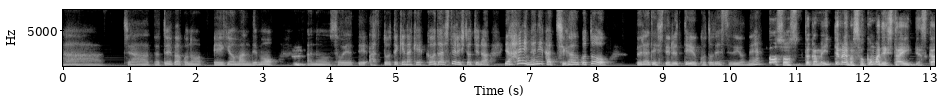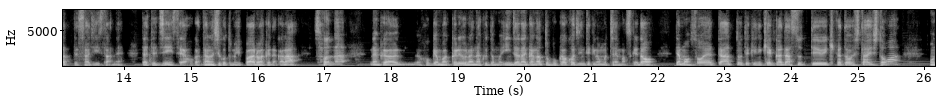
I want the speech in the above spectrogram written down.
あじゃあ例えばこの営業マンでも、うん、あのそうやって圧倒的な結果を出してる人っていうのはやはり何か違うことを裏でしてるっていうことですよね。そうそう。だから言ってみればそこまでしたいですかってサジーさんね。だって人生他楽しいこともいっぱいあるわけだから、そんななんか保険ばっかり売らなくてもいいんじゃないかなと僕は個人的に思っちゃいますけど、でもそうやって圧倒的に結果出すっていう生き方をしたい人は、同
